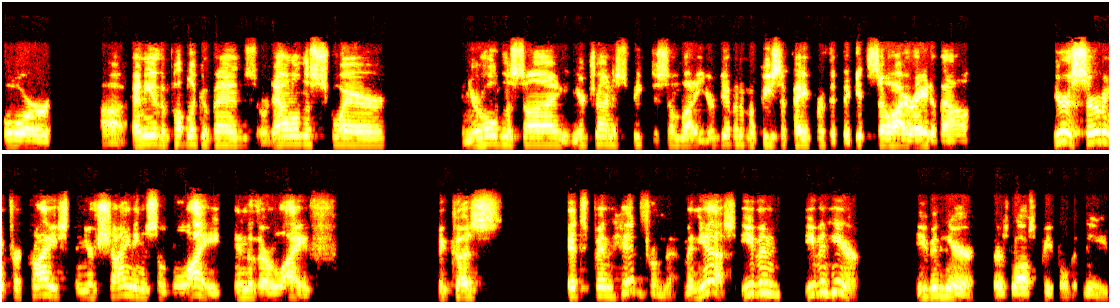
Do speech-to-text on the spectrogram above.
or uh, any of the public events or down on the square and you're holding a sign and you're trying to speak to somebody, you're giving them a piece of paper that they get so irate about. You're a servant for Christ and you're shining some light into their life because it's been hid from them. And yes, even even here, even here, there's lost people that need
